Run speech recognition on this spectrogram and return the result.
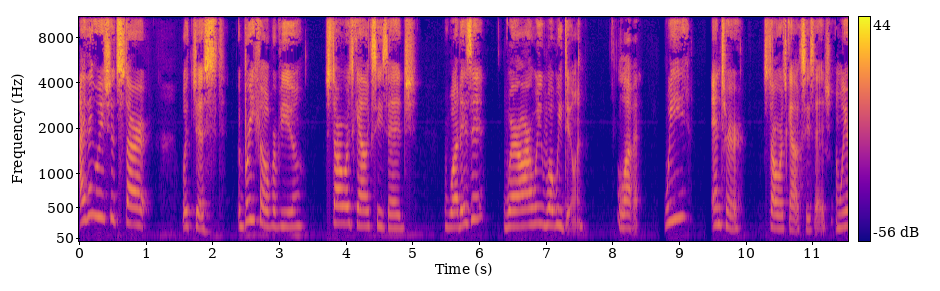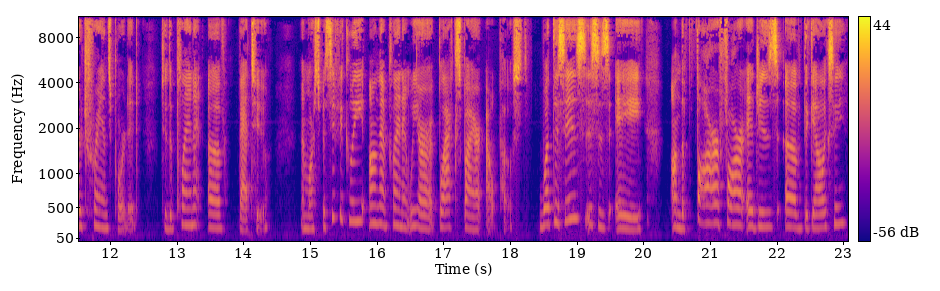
I think we should start with just a brief overview. Star Wars Galaxy's Edge. What is it? Where are we? What we doing? Love it. We enter Star Wars Galaxy's Edge and we are transported to the planet of Batuu. And more specifically, on that planet, we are at Black Spire Outpost. What this is, this is a on the far, far edges of the galaxy,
